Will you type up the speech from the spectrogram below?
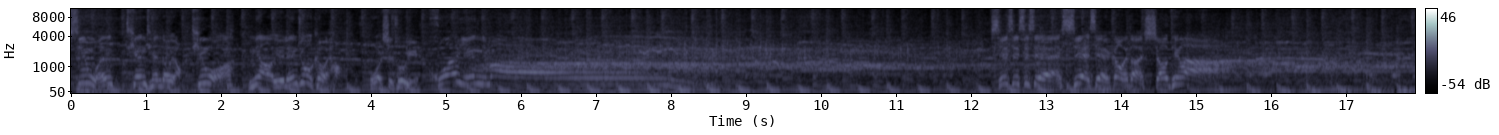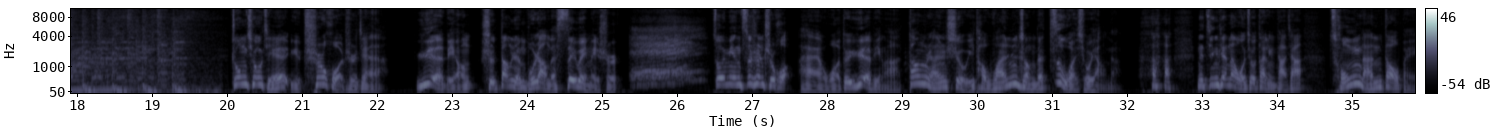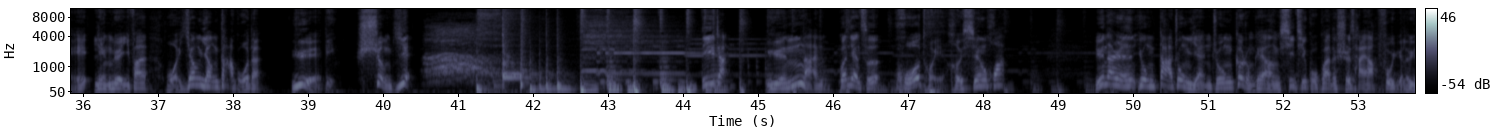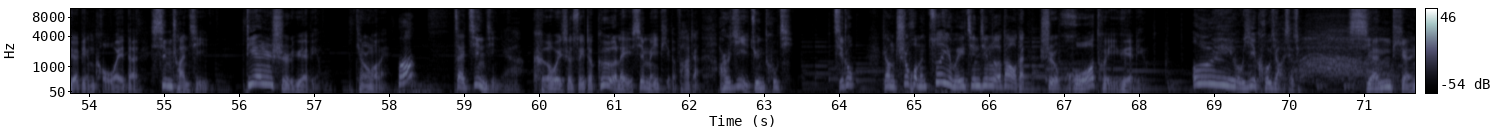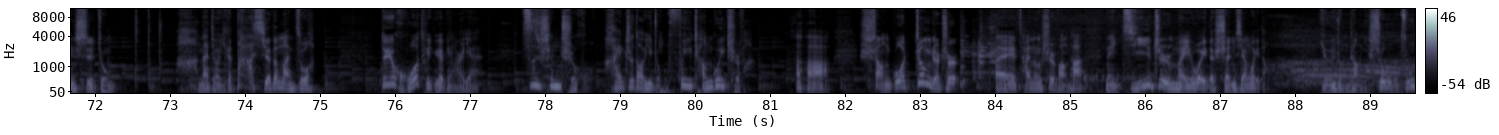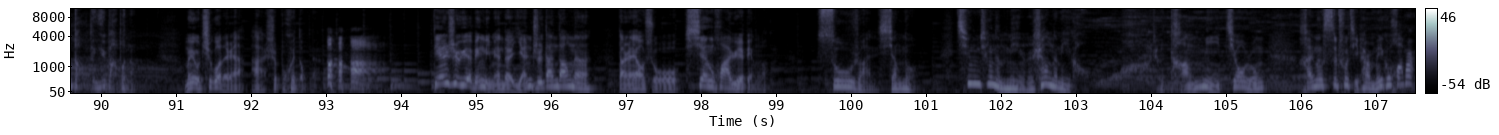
新闻天天都有，听我妙语连珠。各位好，我是朱宇，欢迎你们！谢谢谢谢谢谢各位的收听啦！中秋节与吃货之间啊，月饼是当仁不让的 C 位美食。作为一名资深吃货，哎，我对月饼啊，当然是有一套完整的自我修养的。哈哈，那今天呢，我就带领大家从南到北领略一番我泱泱大国的月饼盛宴。第一站，云南，关键词火腿和鲜花。云南人用大众眼中各种各样稀奇古怪的食材啊，赋予了月饼口味的新传奇。滇式月饼，听说过没？哦，在近几年啊，可谓是随着各类新媒体的发展而异军突起。其中让吃货们最为津津乐道的是火腿月饼。哎呦，一口咬下去，咸甜适中，啊，那叫一个大写的满足啊！对于火腿月饼而言，资深吃货还知道一种非常规吃法。哈哈，上锅蒸着吃，哎，才能释放它那极致美味的神仙味道，有一种让你手舞足蹈的欲罢不能。没有吃过的人啊啊是不会懂的。哈哈哈，滇式月饼里面的颜值担当呢，当然要数鲜花月饼了，酥软香糯，轻轻的抿上那么一口，哇，这个糖蜜交融，还能撕出几片玫瑰花瓣，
